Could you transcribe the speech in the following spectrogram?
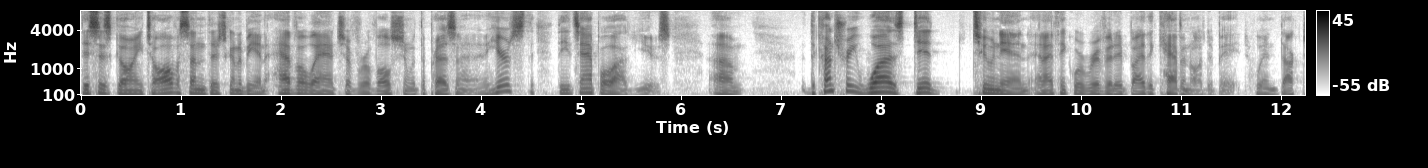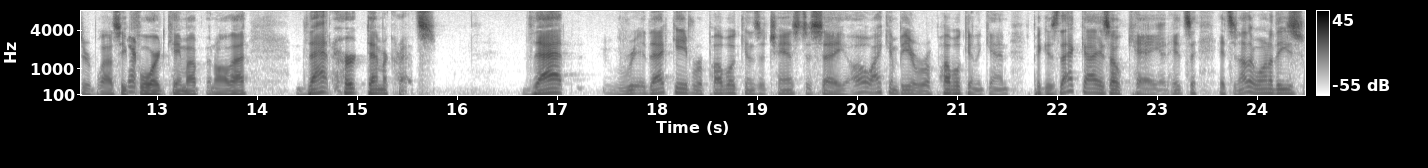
this is going to all of a sudden there's going to be an avalanche of revulsion with the president. And here's the, the example I'll use. Um, the country was did tune in, and I think we're riveted by the Kavanaugh debate when Dr. Blasey Yep. Ford came up and all that. That hurt Democrats. That that gave Republicans a chance to say, "Oh, I can be a Republican again because that guy is okay." And it's it's another one of these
